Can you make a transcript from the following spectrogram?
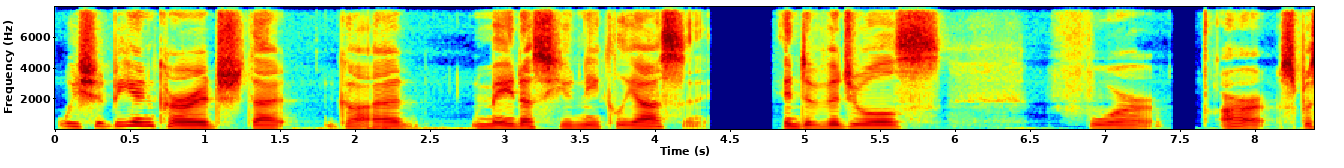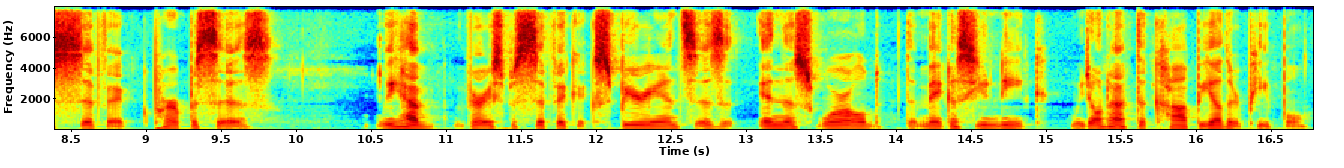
We should be encouraged that God made us uniquely us individuals for our specific purposes. We have very specific experiences in this world that make us unique. We don't have to copy other people,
